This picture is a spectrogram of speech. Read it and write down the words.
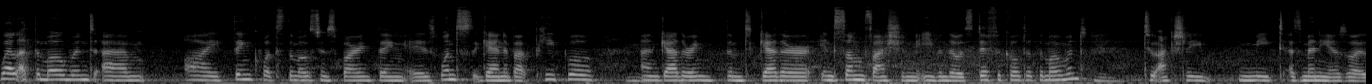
Well, at the moment, um, I think what's the most inspiring thing is once again about people Mm. and gathering them together in some fashion, even though it's difficult at the moment Mm. to actually meet as many as I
